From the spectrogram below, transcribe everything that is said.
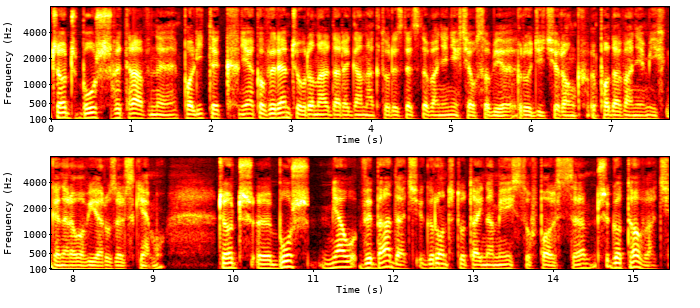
George Bush, wytrawny polityk, niejako wyręczył Ronalda Reagana, który zdecydowanie nie chciał sobie brudzić rąk podawaniem ich generałowi Jaruzelskiemu. George Bush miał wybadać grunt tutaj na miejscu w Polsce, przygotować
